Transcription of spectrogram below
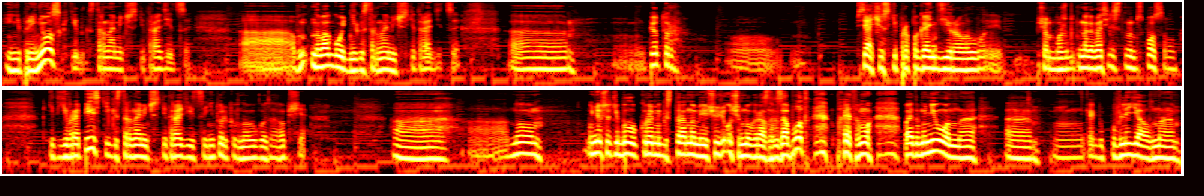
и не принес какие-то гастрономические традиции, а, новогодние гастрономические традиции. А, Петр всячески пропагандировал, причем, может быть, многонасильственным способом, какие-то европейские гастрономические традиции, не только в Новый год, а вообще. А, но у него все-таки было, кроме гастрономии, еще очень много разных забот, поэтому, поэтому не он э, э, как бы повлиял на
